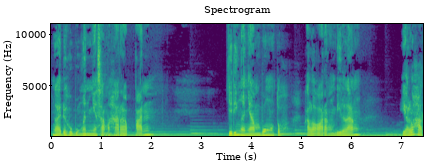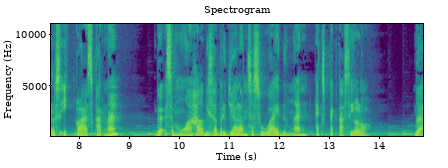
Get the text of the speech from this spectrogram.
gak ada hubungannya sama harapan. Jadi gak nyambung tuh kalau orang bilang, ya lo harus ikhlas karena Gak semua hal bisa berjalan sesuai dengan ekspektasi lo. Gak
